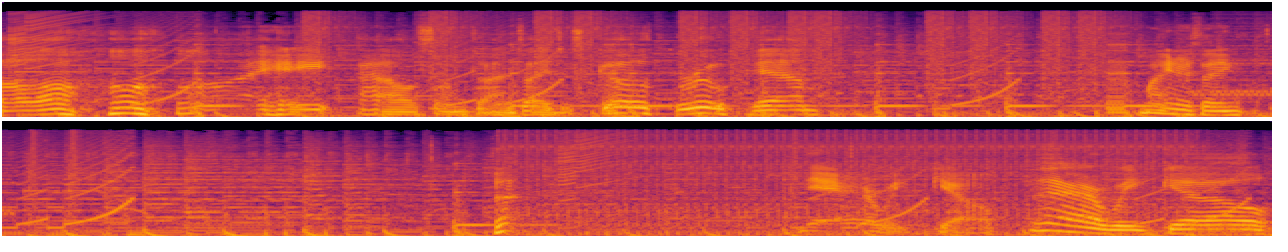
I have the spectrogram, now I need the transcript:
Oh, I hate how sometimes I just go through him. Minor thing. There we go. There we go.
